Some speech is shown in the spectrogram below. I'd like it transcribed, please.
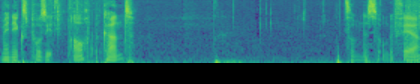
Maniacs Posi auch bekannt. Zumindest so ungefähr.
